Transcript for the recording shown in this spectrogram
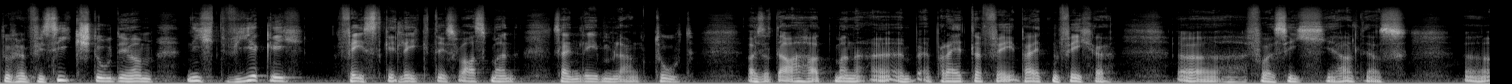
durch ein Physikstudium nicht wirklich festgelegt ist, was man sein Leben lang tut. Also da hat man einen breiter, breiten Fächer äh, vor sich. Ja, das äh,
